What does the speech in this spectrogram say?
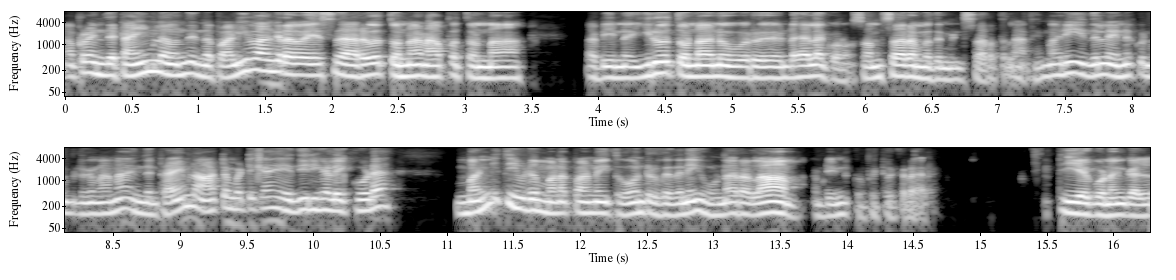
அப்புறம் இந்த டைம்ல வந்து இந்த பழி வாங்குற வயசு 61 41 அப்படின்னு 21ன்னு ஒரு டயலாக் வரும். சம்சாரம் அது மின்சாரத்தில் அதே மாதிரி இதில் என்ன குறிப்பிட்டிருக்காங்கன்னா, இந்த டைமில் ஆட்டோமேட்டிக்காக எதிரிகளை கூட மன்னித்து விடும் மனப்பான்மை தோன்றுவதனை உணரலாம் அப்படின்னு குறிப்பிட்டிருக்கிறார். தீய குணங்கள்,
